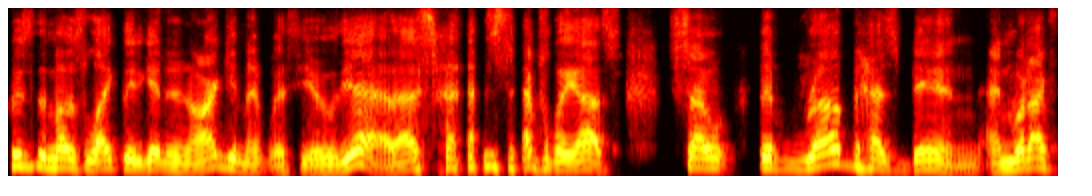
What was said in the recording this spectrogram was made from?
who's the most likely to get in an argument with you? Yeah, that's, that's definitely us. So the rub has been, and what I've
